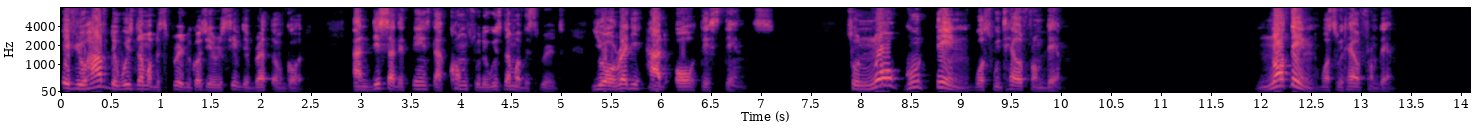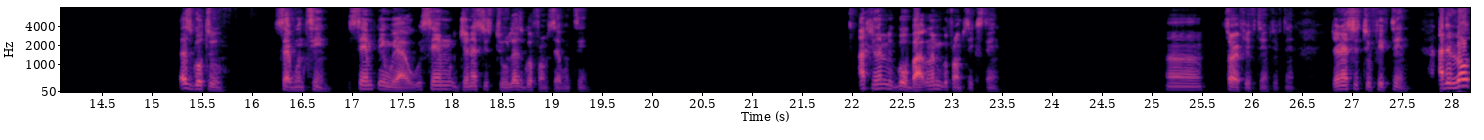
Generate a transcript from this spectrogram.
If you have the wisdom of the Spirit because you received the breath of God, and these are the things that comes with the wisdom of the Spirit, you already had all these things. So no good thing was withheld from them. Nothing was withheld from them. Let's go to 17. Same thing we are same Genesis 2. Let's go from 17. Actually, let me go back. Let me go from 16. Uh, sorry, 15, 15. Genesis 2:15. And the Lord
